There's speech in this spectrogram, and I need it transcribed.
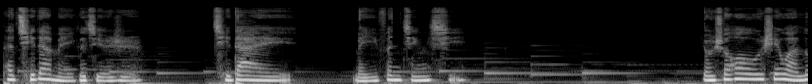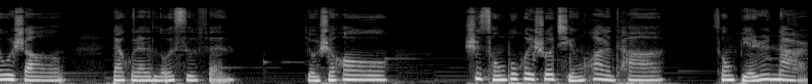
他期待每一个节日，期待每一份惊喜。有时候是一碗路上带回来的螺蛳粉，有时候是从不会说情话的他从别人那儿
